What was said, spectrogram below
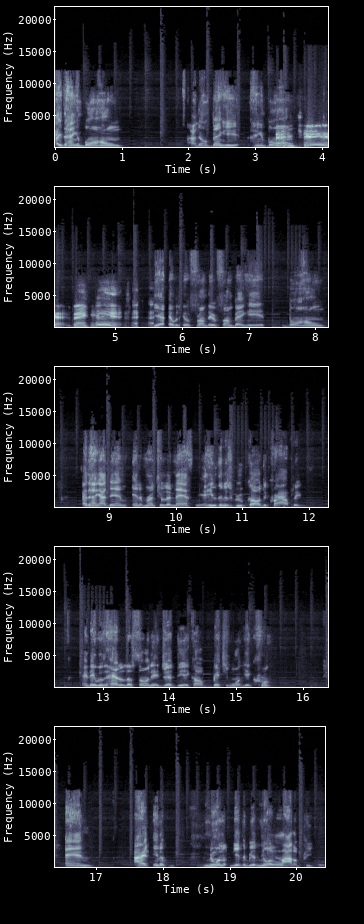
I used to hang in Bowen Home. I don't Bankhead, hanging Born Bankhead, Bankhead. yeah, that's where they were from. They were from Bankhead, Bowen Home I had to hang out there and end up running to Lil Nasty. And he was in this group called the Crowd Pleasers. And they was had a little song they just did called Bet You Won't Get Crunk. And I ended up knowing, getting to be know a lot of people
